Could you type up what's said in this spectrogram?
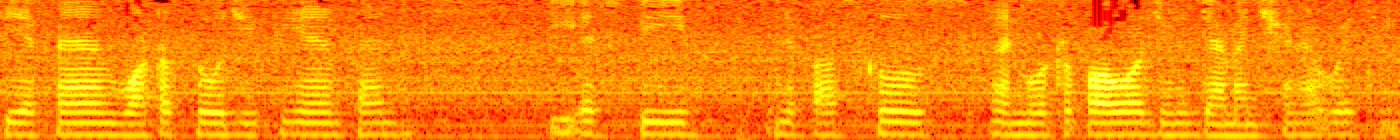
CFM, water flow GPM and ESP in Pascals and motor power unit dimension everything.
